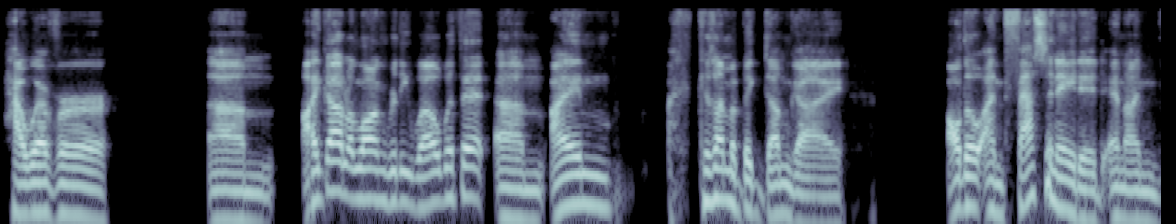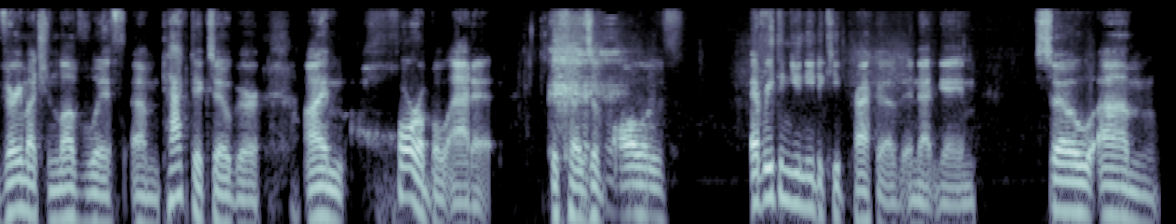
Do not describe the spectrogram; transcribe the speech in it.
However, um, I got along really well with it. Um, I'm because I'm a big dumb guy. Although I'm fascinated and I'm very much in love with um, Tactics Ogre, I'm horrible at it because of all of everything you need to keep track of in that game. So, um,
